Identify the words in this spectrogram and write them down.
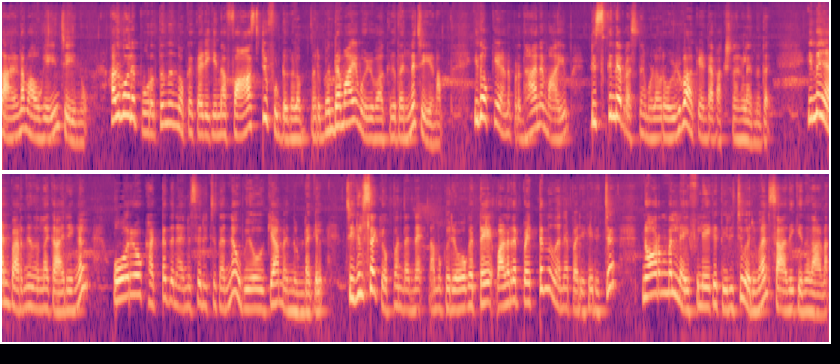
കാരണമാവുകയും ചെയ്യുന്നു. അതുപോലെ പുറത്തു നിന്നൊക്കെ കഴിക്കുന്ന ഫാസ്റ്റ് ഫുഡുകളും നിർബന്ധമായും ഒഴിവാക്കുക തന്നെ ചെയ്യണം. ഇതൊക്കെയാണ് പ്രധാനമായും ഡിസ്കിന്റെ പ്രശ്നമുള്ളവർ ഒഴിവാക്കേണ്ട ഭക്ഷണങ്ങൾ എന്നത് ഇന്ന് ഞാൻ പറഞ്ഞു തന്ന കാര്യങ്ങൾ ഓരോ ഘട്ടത്തിനനുസരിച്ച് തന്നെ ഉപയോഗിക്കാം എന്നുണ്ടെങ്കിൽ ചികിത്സയ്ക്കൊപ്പം തന്നെ നമുക്ക് രോഗത്തെ വളരെ പെട്ടെന്ന് തന്നെ പരിഹരിച്ച് നോർമൽ ലൈഫിലേക്ക് തിരിച്ചു വരുവാൻ സാധിക്കുന്നതാണ്.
